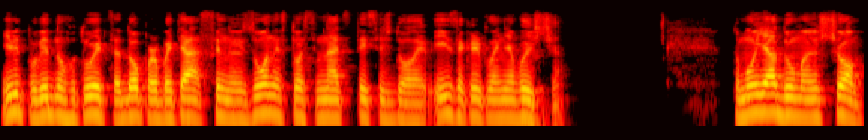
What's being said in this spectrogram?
і, відповідно, готується до пробиття сильної зони 117 тисяч доларів і закріплення вище. Тому я думаю, що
